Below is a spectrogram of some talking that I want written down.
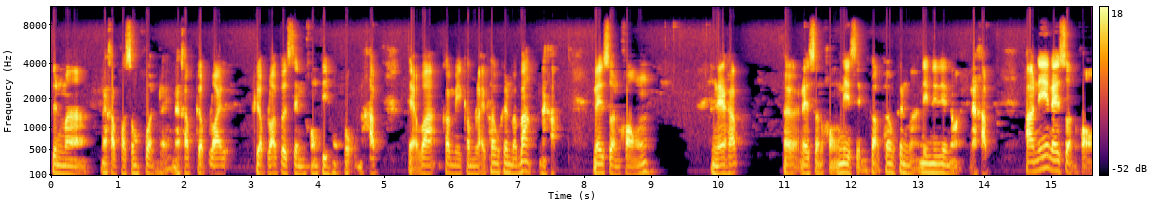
ขึ้นมานะครับพอสมควรเลยนะครับ เกือบร้อยเกือบร้อยเปอร์เซ็นต์ของปี 66 นะครับ แต่ว่าก็มีกำไรเพิ่มขึ้นมาบ้างนะครับ ในส่วนของนะครับเออในส่วนของหนี้สินก็เพิ่มขึ้นมานิดๆหน่อยๆนะครับอันนี้ในส่วนของ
